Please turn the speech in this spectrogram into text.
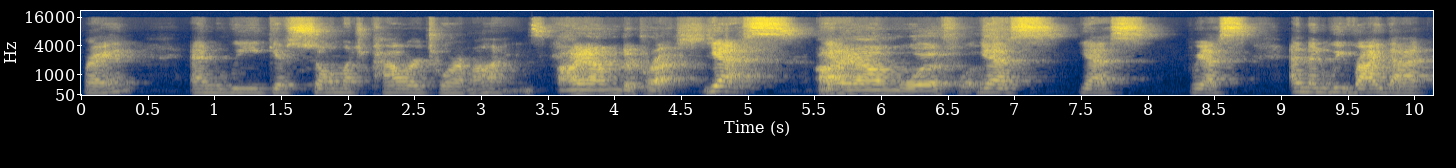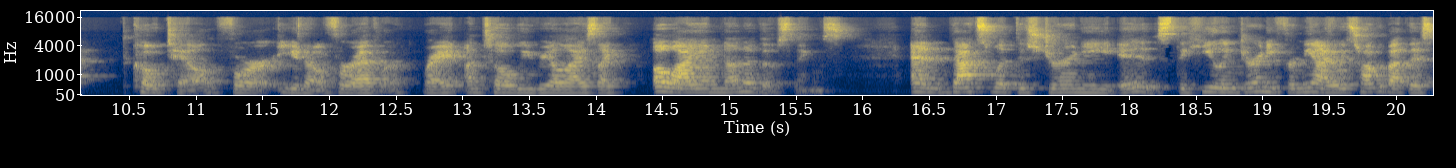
right? And we give so much power to our minds. I am depressed. Yes. I yeah. am worthless. Yes. Yes. Yes. And then we ride that coattail for you know forever right until we realize like oh i am none of those things and that's what this journey is the healing journey for me i always talk about this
